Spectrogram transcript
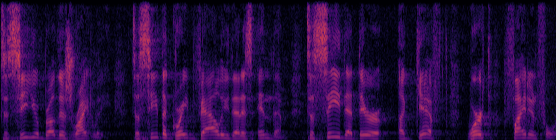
To see your brothers rightly, to see the great value that is in them, to see that they're a gift worth fighting for.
